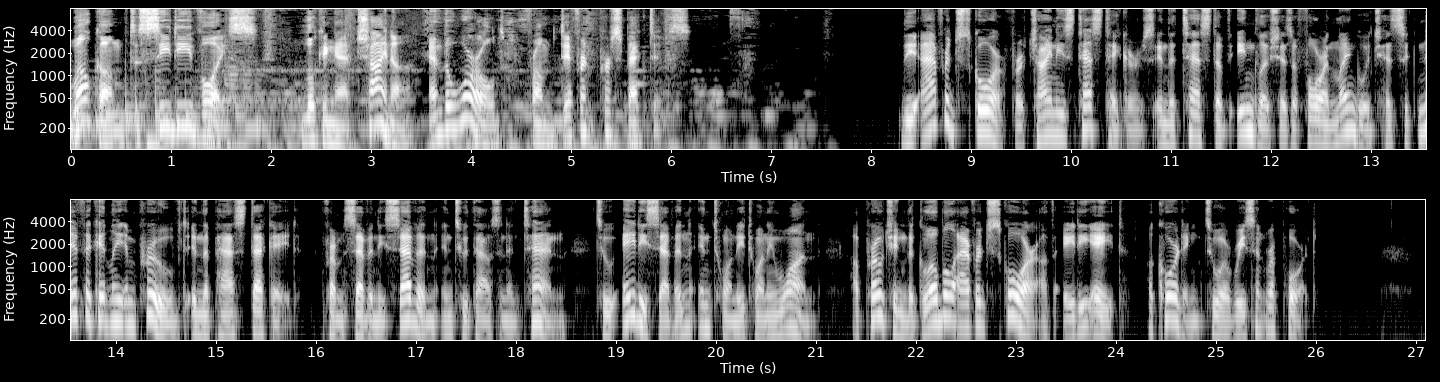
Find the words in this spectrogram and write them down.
Welcome to CD Voice, looking at China and the world from different perspectives. The average score for Chinese test takers in the test of English as a foreign language has significantly improved in the past decade, from 77 in 2010 to 87 in 2021, approaching the global average score of 88, according to a recent report.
